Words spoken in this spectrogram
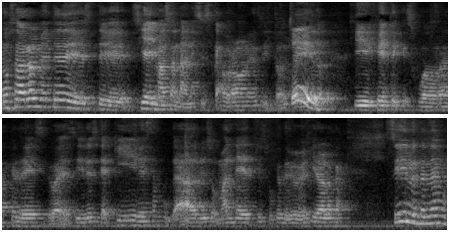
o sea, realmente este, sí hay más análisis cabrones y todo. Sí. Y gente que es jugadora de ajedrez te va a decir, es que aquí en esta jugada lo hizo mal Netflix porque debió haber girado acá. Sí, lo entendemos.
